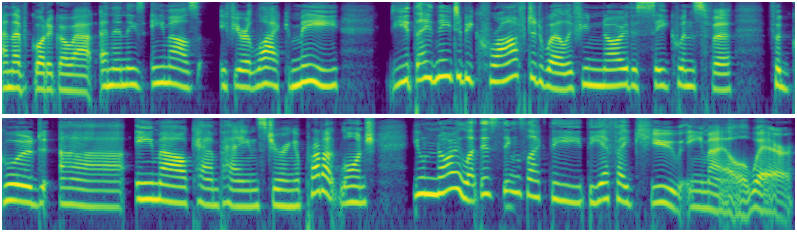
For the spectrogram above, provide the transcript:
and they've got to go out. And then these emails, if you're like me, you, they need to be crafted well if you know the sequence for for good uh, email campaigns during a product launch you'll know like there's things like the the faq email where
